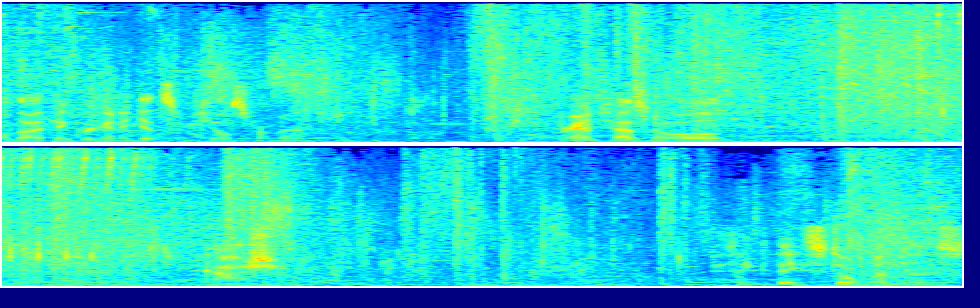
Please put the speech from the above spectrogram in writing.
Although I think we're gonna get some kills from it. Brand has no ult. Gosh. I think they still win this.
